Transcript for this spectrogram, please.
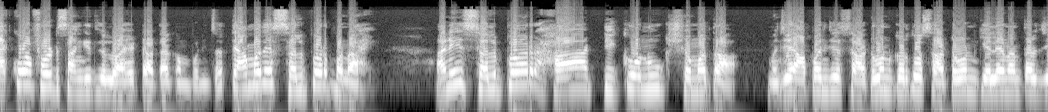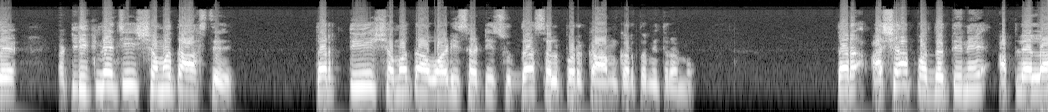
ऍक्वाफर्ट सांगितलेलो आहे टाटा कंपनीचा त्यामध्ये सल्फर पण आहे. आणि सल्फर हा टिकवणूक क्षमता म्हणजे आपण जे साठवण करतो साठवण केल्यानंतर जे टिकण्याची क्षमता असते तर ती क्षमता वाढीसाठी सुद्धा सल्फर काम करतं मित्रांनो. तर अशा पद्धतीने आपल्याला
